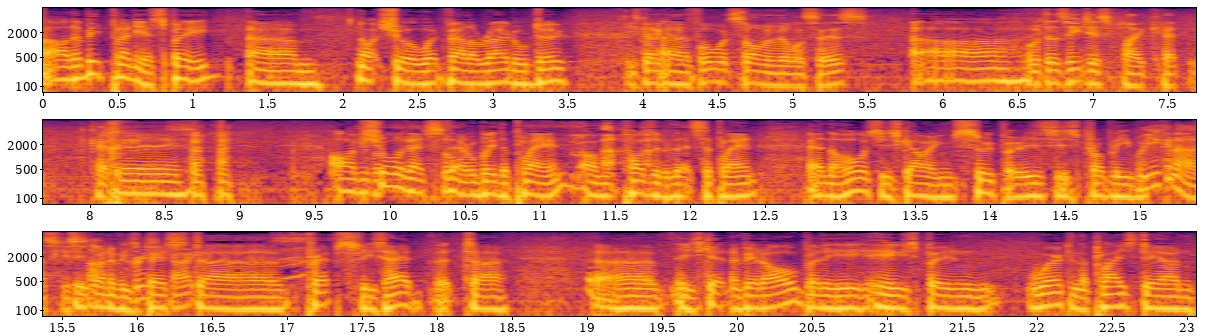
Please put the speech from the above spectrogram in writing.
Oh, there'll be plenty of speed. Um, not sure what Valor Road will do. He's going to go Uh, forward, Simon Miller says. Uh, Or does he just play cat? cat? Yeah. I'm You sure that's that'll be the plan. I'm positive that's the plan. And the horse is going super. This is probably Well, you can ask your son, one of his Chris, best uh, preps he's had. But uh, uh, he's getting a bit old, but he he's been working the place down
